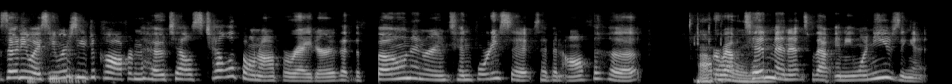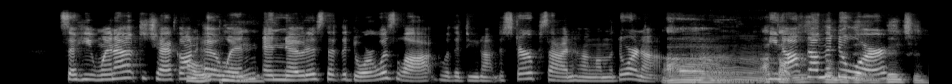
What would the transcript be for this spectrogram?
so, anyways, he received a call from the hotel's telephone operator that the phone in room 1046 had been off the hook for about 10 minutes without anyone using it. So he went up to check on Oh, Owen please. and noticed that the door was locked with a do not disturb sign hung on the doorknob. Oh, I He knocked on the door. the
